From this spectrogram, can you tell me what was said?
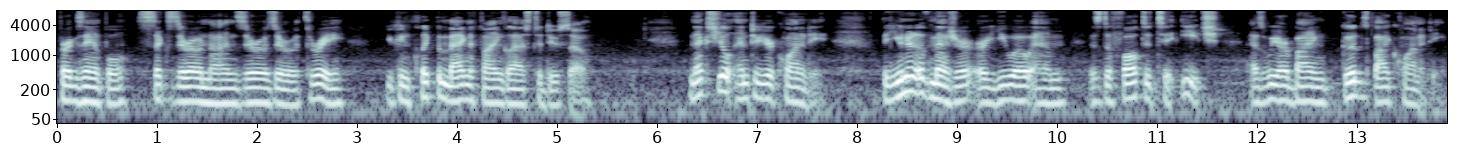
for example, 609003, you can click the magnifying glass to do so. Next, you'll enter your quantity. The unit of measure, or UOM, is defaulted to each, as we are buying goods by quantity.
